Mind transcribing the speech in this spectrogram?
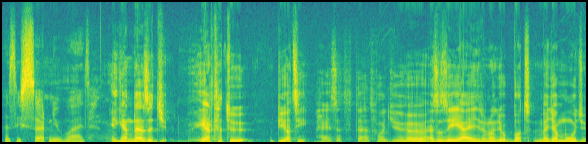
ez is szörnyű volt. Igen, de ez egy érthető piaci helyzet. Tehát, hogy ez az AI egyre nagyobbat megy amúgy,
